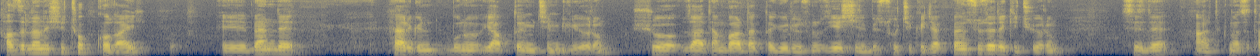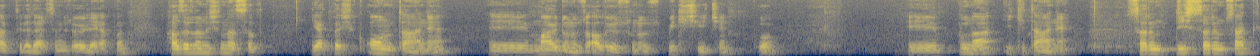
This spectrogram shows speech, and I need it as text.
Hazırlanışı çok kolay. Ee, ben de her gün bunu yaptığım için biliyorum. Şu zaten bardakta görüyorsunuz yeşil bir su çıkacak. Ben süzerek içiyorum. Siz de artık nasıl takdir ederseniz öyle yapın. Hazırlanışı nasıl? Yaklaşık 10 tane e, maydanozu alıyorsunuz bir kişi için bu. E, buna 2 tane sarım diş sarımsak,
